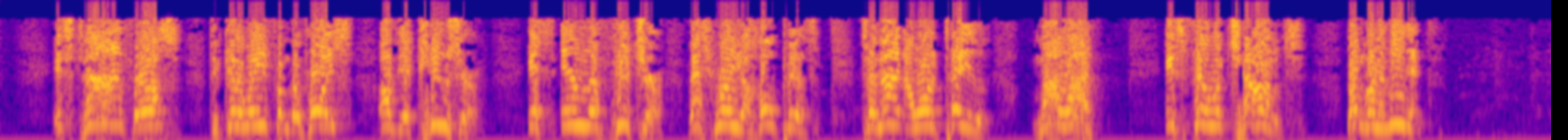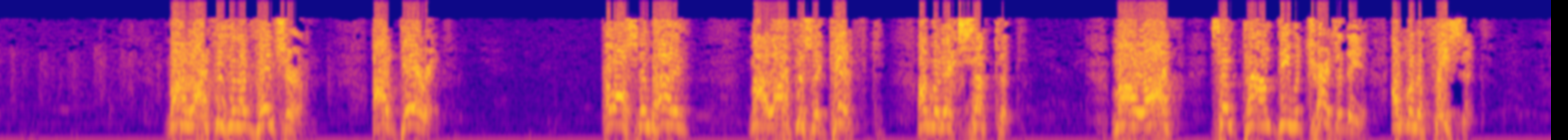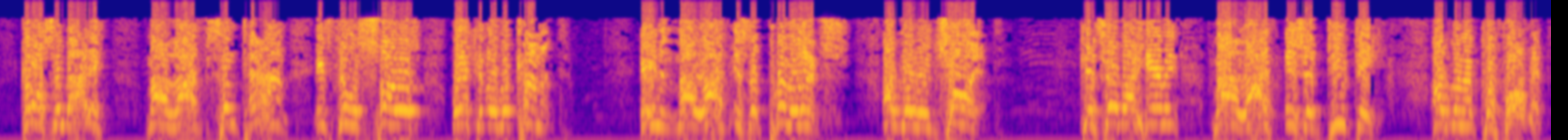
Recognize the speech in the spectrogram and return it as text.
It's time for us to get away from the voice of the accuser. It's in the future. That's where your hope is. Tonight I want to tell you, my life is filled with challenge, but I'm going to meet it. My life is an adventure. I dare it. Come on, somebody. My life is a gift. I'm going to accept it. My life sometimes deal with tragedy. I'm going to face it. Come on, somebody. My life sometimes is filled with sorrows, but I can overcome it. Amen. My life is a privilege. I'm going to enjoy it. Can somebody hear me? My life is a duty. I'm going to perform it.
